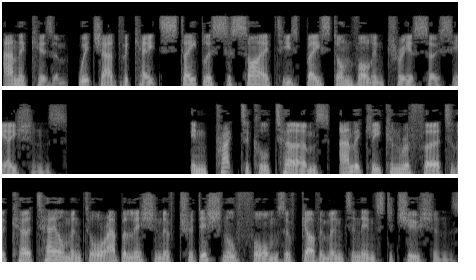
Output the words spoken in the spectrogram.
anarchism, which advocates stateless societies based on voluntary associations. In practical terms, anarchy can refer to the curtailment or abolition of traditional forms of government and institutions.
